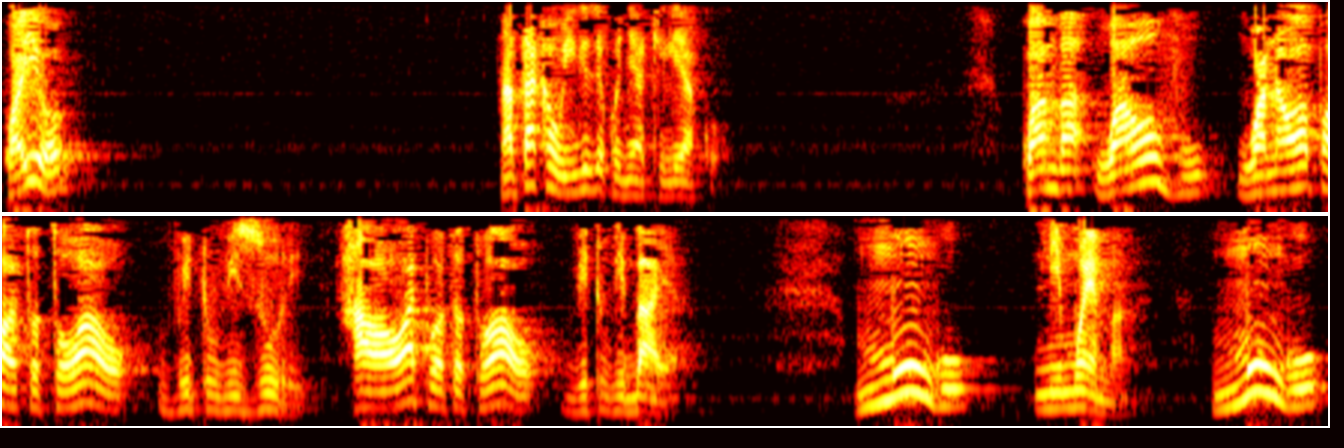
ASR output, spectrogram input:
Kwa hiyo nataka uingize kwenye akili yako kwamba waovu wanawapa watoto wao vitu vizuri. Hawawapi watoto wao vitu vibaya. Mungu ni mwema. Mungu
